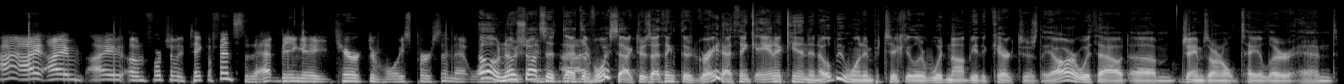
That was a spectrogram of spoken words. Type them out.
I, I, I, I unfortunately take offense to that being a character voice person at one Oh, no shots at, at the voice actors. I think they're great. I think Anakin and Obi Wan in particular would not be the characters they are without um, James Arnold Taylor and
